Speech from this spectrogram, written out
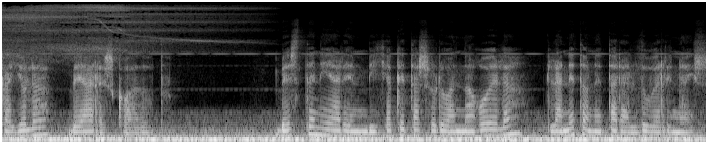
Kaiola beharrezkoa dut. Beste niaren bilaketa soroan nagoela, planeta honetara heldu berri naiz.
